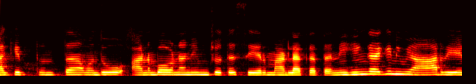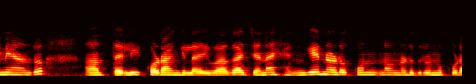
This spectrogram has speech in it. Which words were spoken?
ಆಗಿರ್ತಂಥ ಒಂದು ಅನುಭವನ ನಿಮ್ಮ ಜೊತೆ ಸೇರ್ ಮಾಡ್ಲಾಕತ್ತೀನಿ. ಹೀಗಾಗಿ ನೀವು ಯಾರು ಏನೇ ಆದರೂ ತಲೆ ಕೊಡೋಂಗಿಲ್ಲ. ಇವಾಗ ಜನ ಹೇಗೆ ನಡ್ಕೊಂಡು ನಾವು ನಡೆದ್ರೂ ಕೂಡ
